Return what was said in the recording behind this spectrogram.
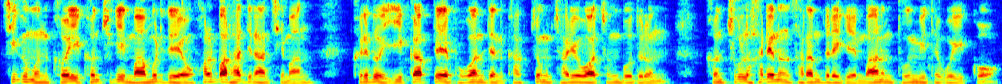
지금은 거의 건축이 마무리되어 활발하진 않지만 그래도 이 카페에 보관된 각종 자료와 정보들은 건축을 하려는 사람들에게 많은 도움이 되고 있고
